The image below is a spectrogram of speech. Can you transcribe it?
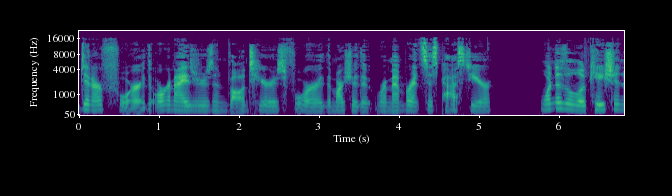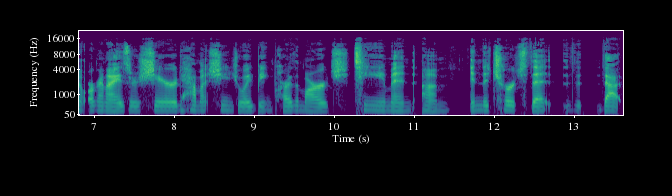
dinner for the organizers and volunteers for the march of the remembrance this past year one of the location organizers shared how much she enjoyed being part of the march team and um, in the church that that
